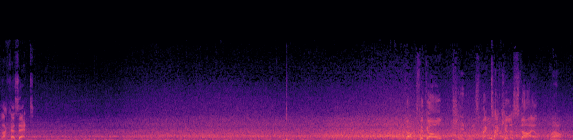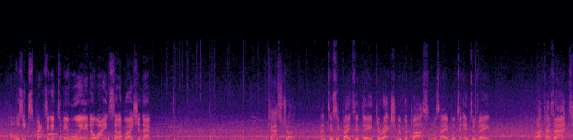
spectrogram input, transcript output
Lacazette. Gone for goal in spectacular style. Wow, I was expecting him to be wheeling away in celebration there. Castro anticipated the direction of the pass and was able to intervene. Lacazette!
